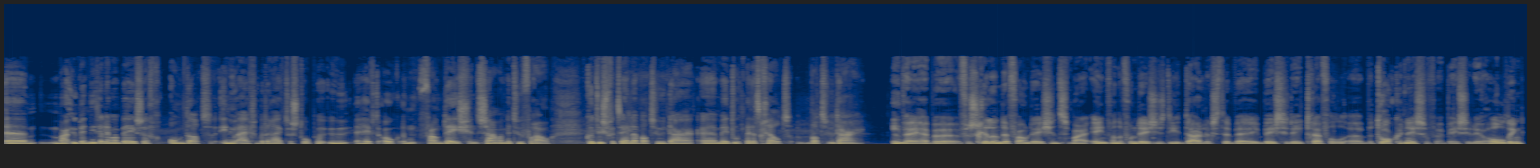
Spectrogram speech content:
Ehm, maar u bent niet alleen maar bezig om dat in uw eigen bedrijf te stoppen. U heeft ook een foundation samen met uw vrouw. Kunt u eens vertellen wat u daarmee mee doet met het geld wat u daar Wij hebben verschillende foundations, maar een van de foundations die het duidelijkste bij BCD Travel uh, betrokken is, of bij BCD Holding,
